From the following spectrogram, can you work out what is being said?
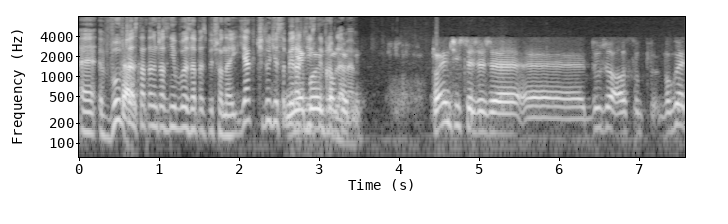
e, wówczas Tak. na ten czas nie były zabezpieczone. Jak ci ludzie sobie Nie radzili z tym problemem? kompletnie. Powiem Ci szczerze, że e, dużo osób, w ogóle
